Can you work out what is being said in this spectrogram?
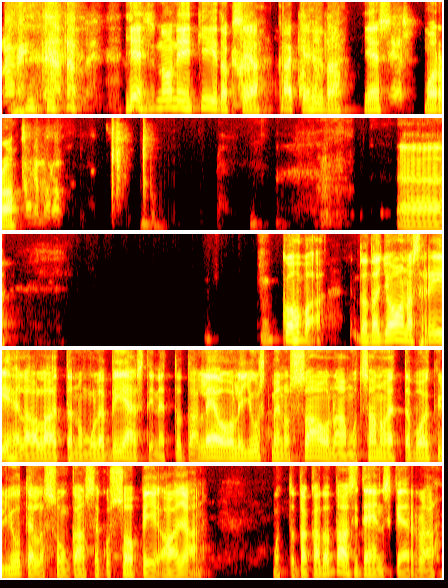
No niin, tehdään tälleen. Jes, no niin, kiitoksia. Hyvä. Kaikkea hyvää. Jes, Yes. moro. No niin, moro. Öö, kova. Tota, Joonas Riihelä on laittanut mulle viestin, että tota, Leo oli just menossa saunaan, mutta sanoi, että voi kyllä jutella sun kanssa, kun sopii ajan. Mutta tota, katsotaan sitten ensi kerralla.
